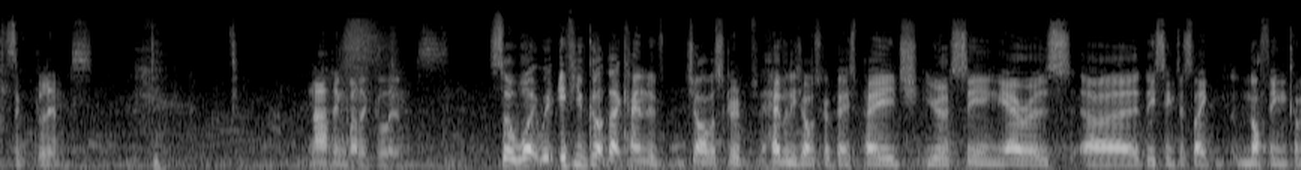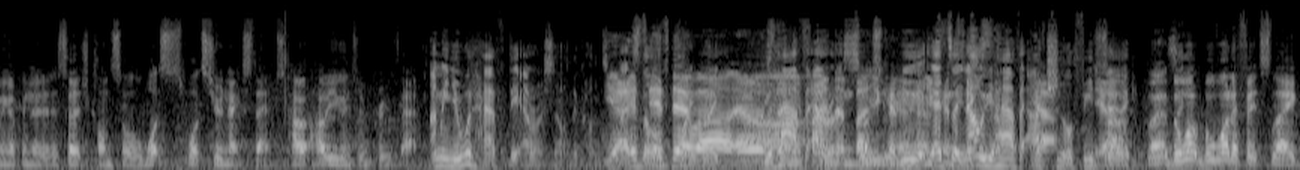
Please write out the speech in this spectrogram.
it's a glimpse. Nothing but a glimpse. So what, if you've got that kind of JavaScript, heavily JavaScript-based page, you're seeing the errors, uh, these things just like nothing coming up in the search console. What's what's your next steps? How, how are you going to improve that? I mean, you would have the errors now in the console. Yeah, That's if- the whole if there point, are right? errors, you have you errors. them, but so you can- you- you can like now fix you them. have Yeah. actionable features. Yeah. Like, But, but, what, but what if it's like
